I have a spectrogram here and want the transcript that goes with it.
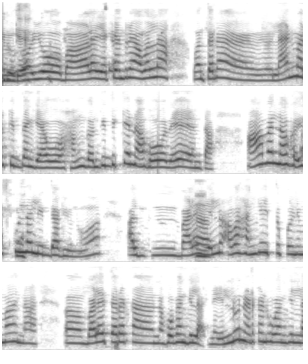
ನಿಮ್ಗೆ. ಅಯ್ಯೋ ಬಹಳ ಯಾಕೆಂದ್ರೆ ಅವೆಲ್ಲ ಒಂಥರ ಲ್ಯಾಂಡ್ ಮಾರ್ಕ್ ಇದ್ದಂಗೆ ಅವು ಹಂಗ ಅಂದಿದ್ದಕ್ಕೆ ನಾ ಹೋದೆ ಅಂತ. ಆಮೇಲೆ ನಾವು ಹೈಸ್ಕೂಲ್ನಲ್ಲಿ ಇದ್ದಾಗ್ಲೂ ಅಲ್ಲಿ ಬಾಳೆ ಬಳೆ ಎಲ್ಲ ಅವ ಹಂಗೆ ಇತ್ತು ಪೂರ್ಣಿಮಾ ನಾ ಬಳೆ ತರಕ ಹೋಗಂಗಿಲ್ಲ. ಎಲ್ಲೂ ನಡ್ಕೊಂಡು ಹೋಗಂಗಿಲ್ಲ.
